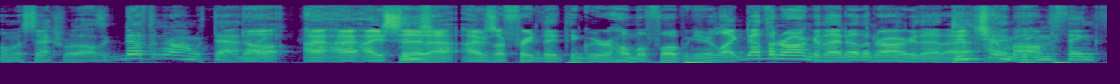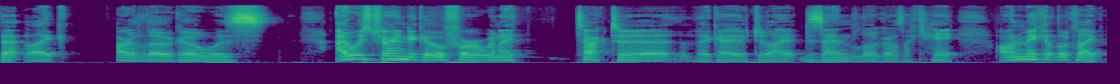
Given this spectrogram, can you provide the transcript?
homosexual. I was like, nothing wrong with that. no, Like, I, I, I said you- uh, I was afraid they'd think we were homophobic, and you're like, nothing wrong with that. Nothing wrong with that. I- Didn't I your think- mom think that like our logo was? I was trying to go for when I talked to the guy who deli- designed the logo. I was like, "Hey, I want to make it look like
